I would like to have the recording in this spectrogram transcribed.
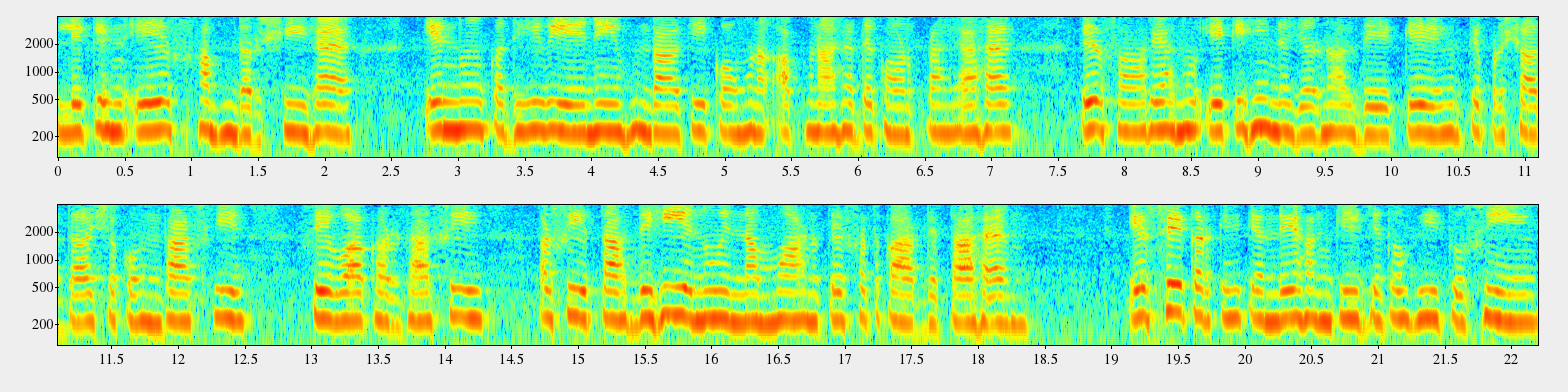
ਲੇਕਿਨ ਇਹ ਸਮਦਰਸ਼ੀ ਹੈ। ਇਹਨੂੰ ਕਦੀ ਵੀ ਇਹ ਨਹੀਂ ਹੁੰਦਾ ਕਿ ਕੌਣ ਆਪਣਾ ਹੈ ਤੇ ਕੌਣ ਪਰਾਇਆ ਹੈ। ਇਹ ਸਾਰਿਆਂ ਨੂੰ ਇੱਕ ਹੀ ਨਜ਼ਰ ਨਾਲ ਦੇਖ ਕੇ ਤੇ ਪ੍ਰਸ਼ਾਦਾ ਛਕਾਉਂਦਾ ਸੀ, ਸੇਵਾ ਕਰਦਾ ਸੀ। ਅਸੀਂ ਤਦ ਹੀ ਇਹਨੂੰ ਇੰਨਾ ਮਾਣ ਤੇ ਸਤਿਕਾਰ ਦਿੱਤਾ ਹੈ। ਇਸੇ ਕਰਕੇ ਕਹਿੰਦੇ ਹਨ ਕਿ ਜਦੋਂ ਵੀ ਤੁਸੀਂ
